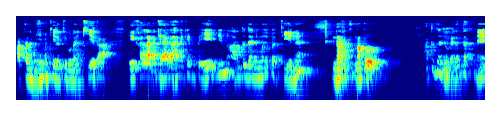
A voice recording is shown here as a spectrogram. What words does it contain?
අතන මෙහෙම කියලා තිබුණයි කියලා ඒ කල්ලාන කෑ ගහන එකෙන් පේන්නේම අර්ධ දැනුමක තියෙන නපෝ අත දැනුම වැරද්දක් නෑ.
